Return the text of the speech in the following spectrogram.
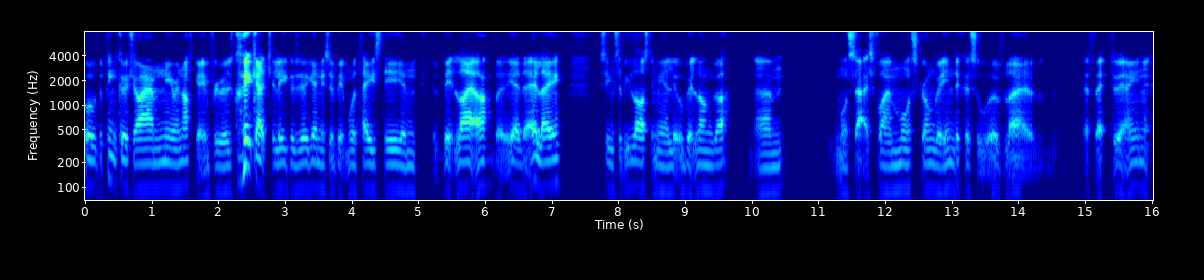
or the pink Kush. I am near enough getting through as quick actually, because again it's a bit more tasty and a bit lighter. But yeah, the LA seems to be lasting me a little bit longer. Um, more satisfying, more stronger indica sort of like effect to it, ain't it?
